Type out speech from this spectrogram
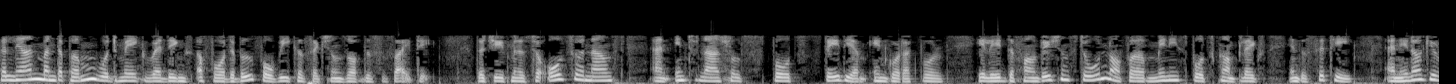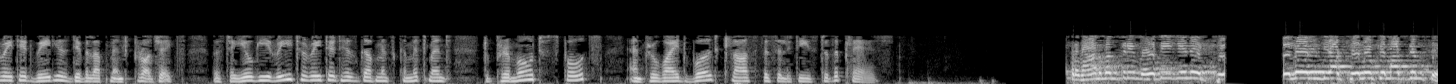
Kalyan Mandapam would make weddings affordable for weaker sections of the society. The Chief Minister also announced an international sports stadium in Gorakhpur. He laid the foundation stone of a mini sports complex in the city and inaugurated various development projects. Mr. Yogi reiterated his government's commitment to promote sports and provide world-class facilities to the players. प्रधानमंत्री मोदी जी ने खेलो इंडिया खेलों के माध्यम से,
